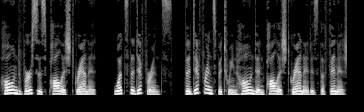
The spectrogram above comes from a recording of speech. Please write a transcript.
Honed versus polished granite. What's the difference? The difference between honed and polished granite is the finish.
